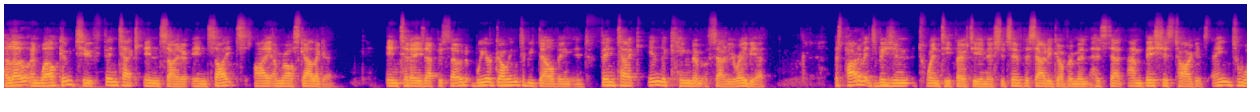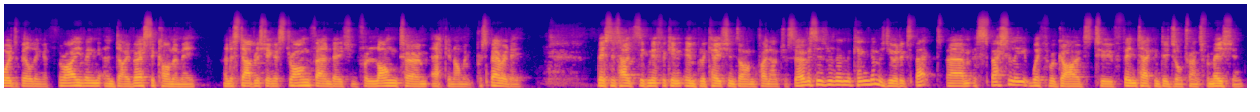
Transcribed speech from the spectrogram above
Hello and welcome to FinTech Insider Insights. I am Ross Gallagher. In today's episode, we are going to be delving into FinTech in the Kingdom of Saudi Arabia. As part of its Vision 2030 initiative, the Saudi government has set ambitious targets aimed towards building a thriving and diverse economy and establishing a strong foundation for long term economic prosperity. This has had significant implications on financial services within the kingdom, as you would expect, um, especially with regards to fintech and digital transformation.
